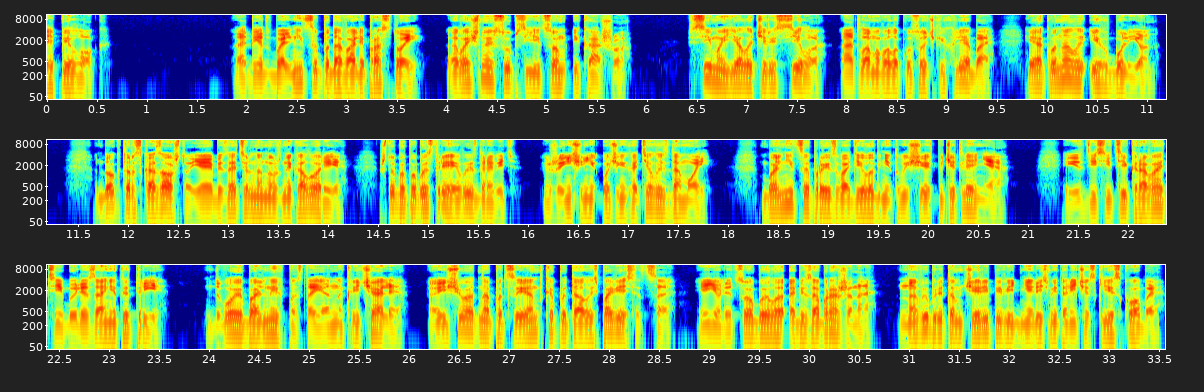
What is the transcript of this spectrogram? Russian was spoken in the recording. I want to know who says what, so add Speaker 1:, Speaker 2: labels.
Speaker 1: Эпилог. Обед в больнице подавали простой. Овощной суп с яйцом и кашу. Сима ела через силу, отламывала кусочки хлеба и окунала их в бульон. Доктор сказал, что ей обязательно нужны калории, чтобы побыстрее выздороветь. Женщине очень хотелось домой. Больница производила гнетущее впечатление. Из десяти кроватей были заняты три. Двое больных постоянно кричали, а еще одна пациентка пыталась повеситься – ее лицо было обезображено, на выбритом черепе виднелись металлические скобы.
